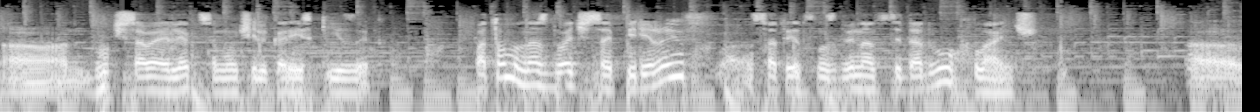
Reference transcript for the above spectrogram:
Двухчасовая лекция, мы учили корейский язык. Потом у нас 2 часа перерыв, соответственно, с 12 до 2 ланч. А,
